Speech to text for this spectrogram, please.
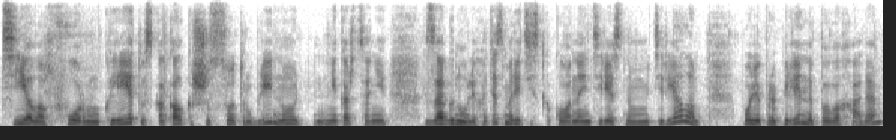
тело в форму к лету, скакалка 600 рублей, ну, мне кажется, они загнули. Хотя, смотрите, из какого она интересного материала, полипропилен и ПВХ, да,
